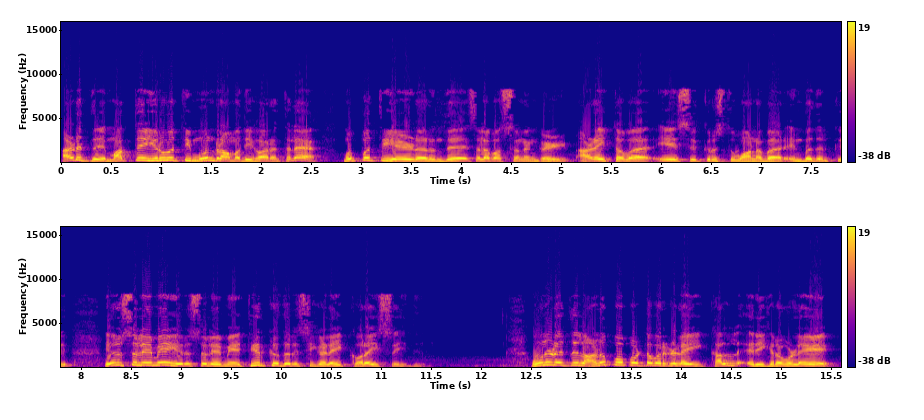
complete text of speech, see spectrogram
அடுத்து மத்த இருபத்தி மூன்றாம் அதிகாரத்துல முப்பத்தி ஏழுல இருந்து சில வசனங்கள். அழைத்தவர் இயேசு கிறிஸ்துவானவர் என்பதற்கு. எருசலேமே எருசலேமே தீர்க்கதரிசிகளை கொலை செய்து. உன்னிடத்தில் அனுப்பப்பட்டவர்களை கல் எறிகிறவளே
